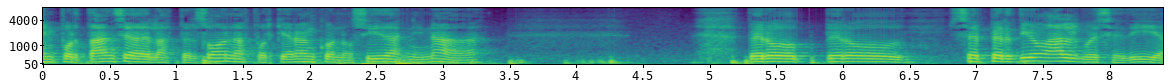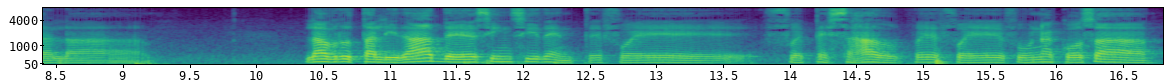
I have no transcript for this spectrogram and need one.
importancia de las personas, porque eran conocidas ni nada, pero, pero se perdió algo ese día. La, la brutalidad de ese incidente fue, fue pesado, pues, fue, fue una cosa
